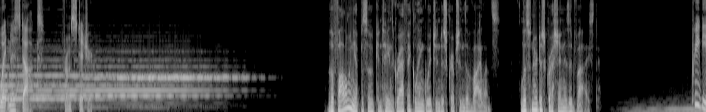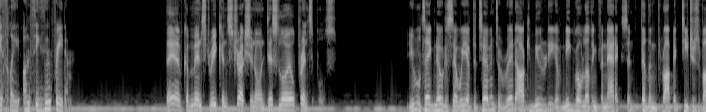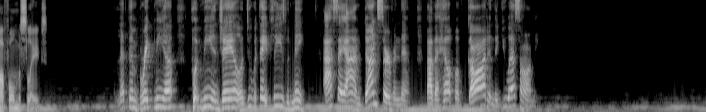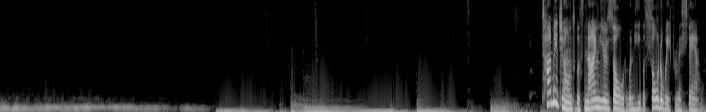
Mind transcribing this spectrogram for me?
Witness Docs from Stitcher. The following episode contains graphic language and descriptions of violence. Listener discretion is advised. Previously on Seizing Freedom. They have commenced reconstruction on disloyal principles. You will take notice that we have determined to rid our community of Negro loving fanatics and philanthropic teachers of our former slaves. Let them break me up, put me in jail, or do what they please with me. I say I am done serving them by the help of God and the U.S. Army. Tommy Jones was nine years old when he was sold away from his family.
